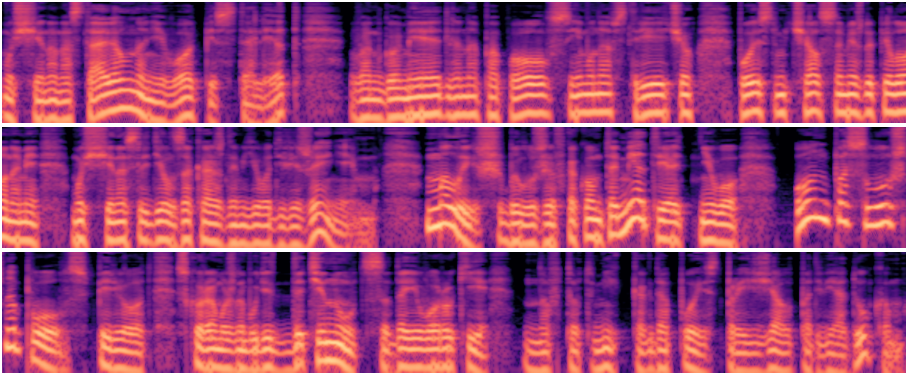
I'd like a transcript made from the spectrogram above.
Мужчина наставил на него пистолет. Ван Го медленно пополз ему навстречу. Поезд мчался между пилонами. Мужчина следил за каждым его движением. Малыш был уже в каком-то метре от него. Он послушно полз вперед. Скоро можно будет дотянуться до его руки. Но в тот миг, когда поезд проезжал под виадуком,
